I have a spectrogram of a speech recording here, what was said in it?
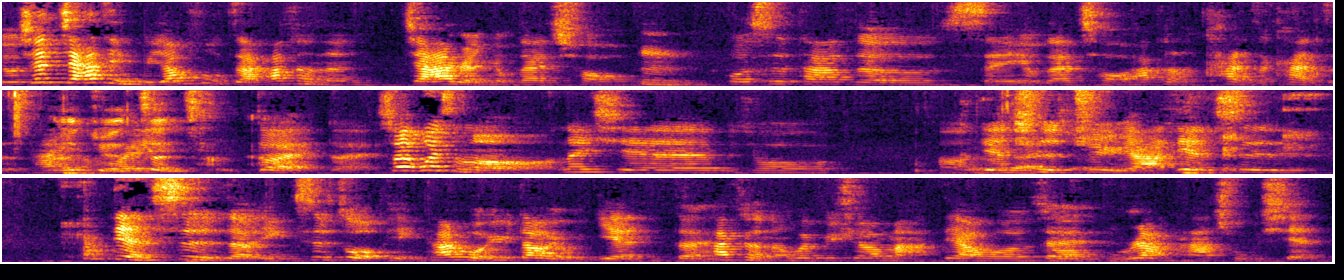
有些家庭比较复杂，他可能家人有在抽，嗯，或是他的谁有在抽，他可能看着看着他他就觉得也会正常的，对对，所以为什么那些比如说呃可电视剧啊、电视电视的影视作品，他如果遇到有烟，对。他可能会必须要码掉，或者说不让它出现。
